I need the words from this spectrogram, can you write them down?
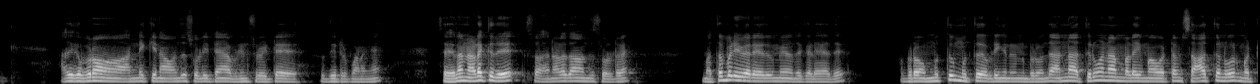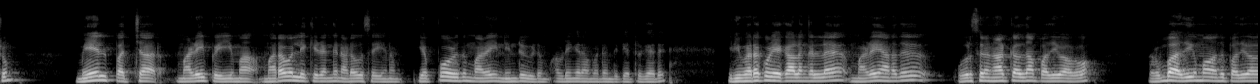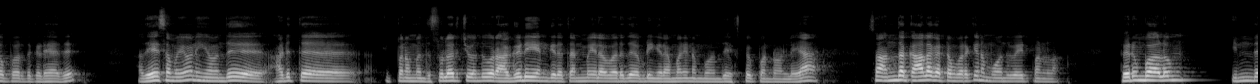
அதுக்கப்புறம் அன்னைக்கு நான் வந்து சொல்லிட்டேன் அப்படின்னு சொல்லிட்டு சுற்றிட்டு இருப்பானுங்க. ஸோ இதெல்லாம் நடக்குது. ஸோ அதனால தான் வந்து சொல்கிறேன் மற்றபடி வேறு எதுவுமே வந்து கிடையாது. அப்புறம் முத்து முத்து அப்படிங்கிற நண்பர் வந்து அண்ணா திருவண்ணாமலை மாவட்டம் சாத்தனூர் மற்றும் மேல் பச்சார் மழை பெய்யுமா? மரவள்ளி கிழங்கு நடவு செய்யணும். எப்பொழுது மழை நின்றுவிடும்? அப்படிங்கிற மாதிரி வந்து கேட்டிருக்காரு. இனி வரக்கூடிய காலங்களில் மழையானது ஒரு சில நாட்கள் தான் பதிவாகும். ரொம்ப அதிகமாக வந்து பதிவாக போகிறது கிடையாது. அதே சமயம் நீங்கள் வந்து அடுத்த இப்போ நம்ம இந்த சுழற்சி வந்து ஒரு அகடு என்கிற தன்மையில் வருது அப்படிங்கிற மாதிரி நம்ம வந்து எக்ஸ்பெக்ட் பண்ணுறோம் இல்லையா? ஸோ அந்த காலகட்டம் வரைக்கும் நம்ம வந்து வெயிட் பண்ணலாம். பெரும்பாலும் இந்த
